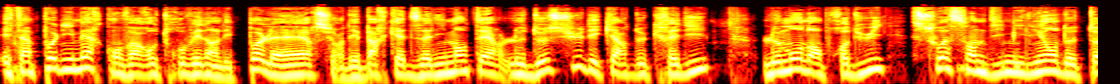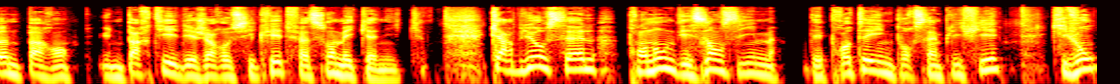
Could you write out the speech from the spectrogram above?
est un polymère qu'on va retrouver dans les polaires, sur des barquettes alimentaires. Le dessus des cartes de crédit, le monde en produit 70 millions de tonnes par an. Une partie est déjà recyclée de façon mécanique. Carbiocell prend donc des enzymes, des protéines pour simplifier, qui vont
